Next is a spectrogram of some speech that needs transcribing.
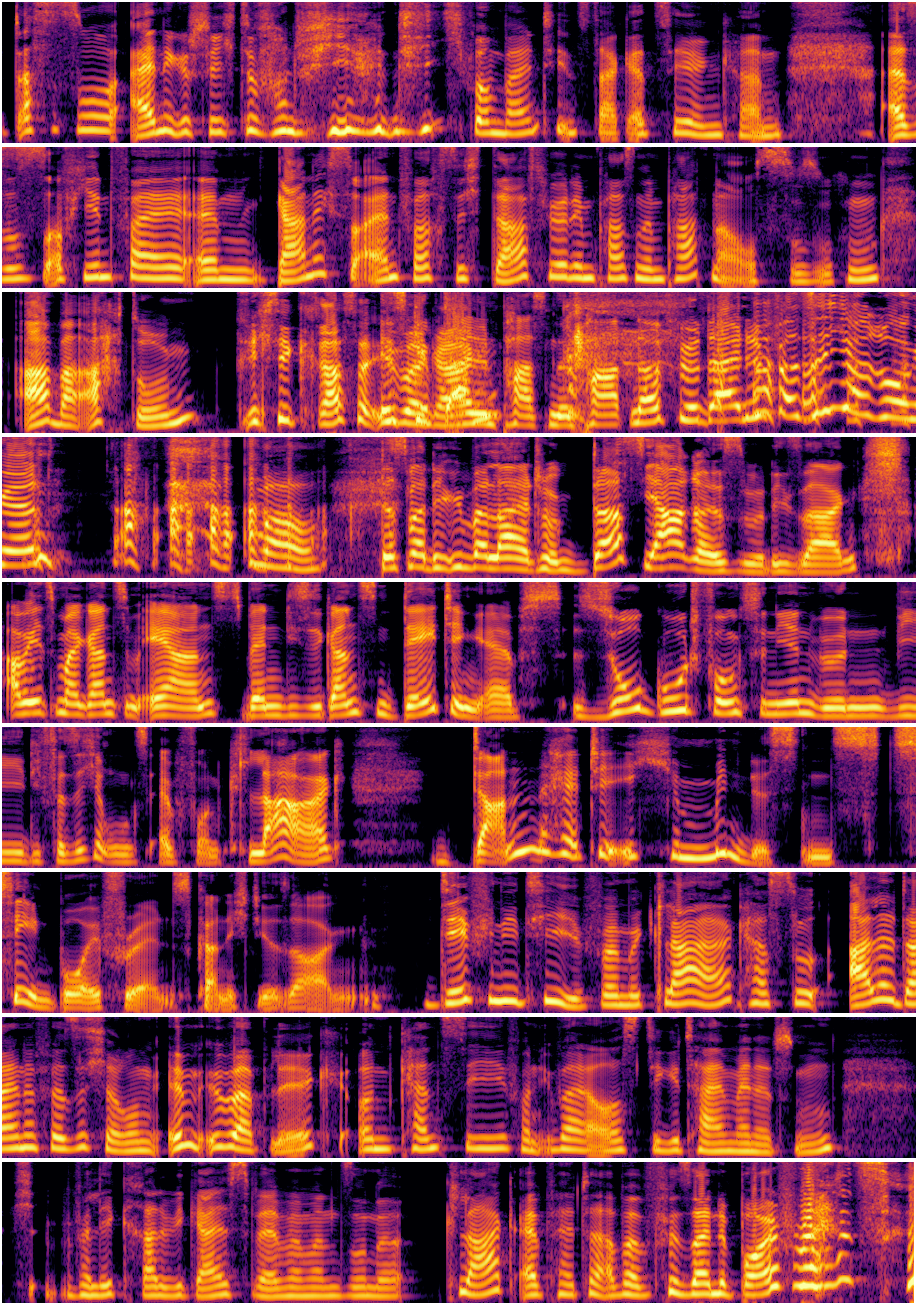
das ist so eine Geschichte von vielen, die ich vom Valentinstag erzählen kann. Also es ist auf jeden Fall ähm, gar nicht so einfach, sich dafür den passenden Partner auszusuchen. Aber Achtung, richtig krasser es gibt Übergang. einen passenden Partner für deine Versicherungen. Wow. Das war die Überleitung des Jahres, würde ich sagen. Aber jetzt mal ganz im Ernst, wenn diese ganzen Dating-Apps so gut funktionieren würden wie die Versicherungs-App von Clark, dann hätte ich mindestens zehn Boyfriends, kann ich dir sagen. Definitiv, weil mit Clark hast du alle deine Versicherungen im Überblick und kannst sie von überall aus digital managen. Ich überlege gerade, wie geil es wäre, wenn man so eine Clark-App hätte, aber für seine Boyfriends.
